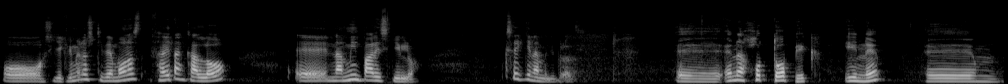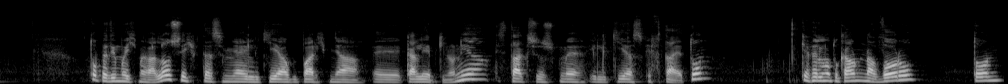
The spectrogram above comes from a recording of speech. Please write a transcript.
ο συγκεκριμένος κηδεμόνας θα ήταν καλό ε, να μην πάρει σκύλο. Ξεκινάμε την πρώτη. Ε, ένα hot topic είναι ε, το παιδί μου έχει μεγαλώσει, έχει φτάσει σε μια ηλικία όπου υπάρχει μια ε, καλή επικοινωνία, της τάξης με ηλικίας 7 ετών και θέλω να του κάνουν ένα δώρο τον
